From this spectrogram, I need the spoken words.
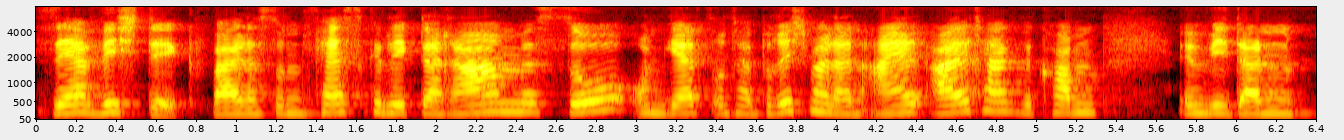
sehr wichtig, weil das so ein festgelegter Rahmen ist, so und jetzt unterbrich mal deinen Alltag. Wir kommen irgendwie dann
